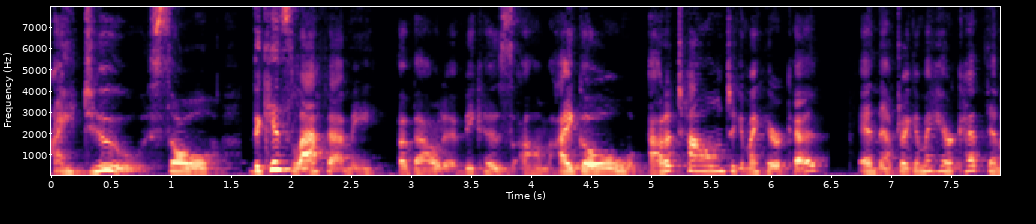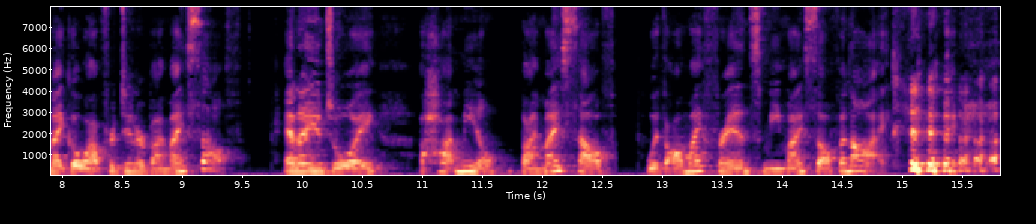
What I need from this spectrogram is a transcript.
I do. So the kids laugh at me about it because um, I go out of town to get my hair cut. And after I get my hair cut, then I go out for dinner by myself. And I enjoy a hot meal by myself with all my friends, me, myself, and I.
